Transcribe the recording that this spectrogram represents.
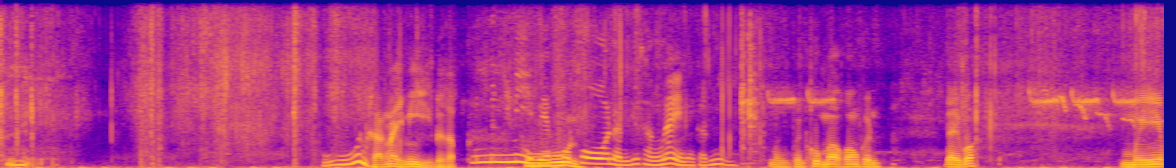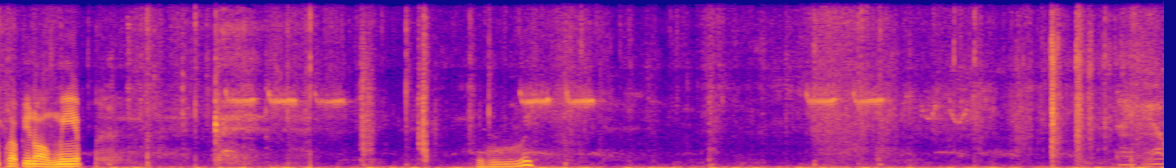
พูนข้างในมีอีกเด้อครับ มันมันมีแบบคูณโพๆนั่นอยู่ทางในนี่ก็มีมึงเพิ่นคุมเอาของเพิ่นได้บ่เมฟครับพี่น้องเมฟโอ้ยได้แล้ว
